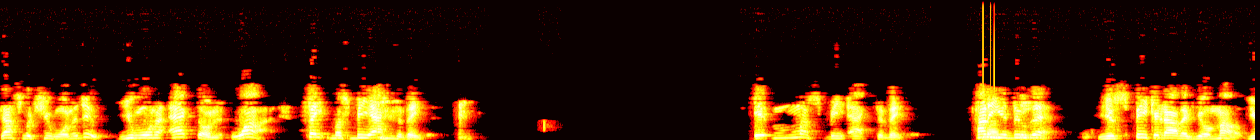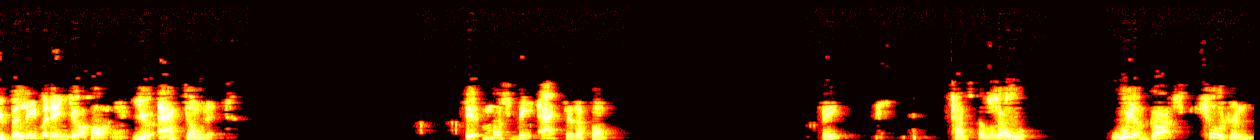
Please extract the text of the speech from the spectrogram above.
That's what you want to do. You want to act on it. Why? Faith must be activated. It must be activated. How do you do that? You speak it out of your mouth. You believe it in your heart. You act on it. It must be acted upon. See? Absolutely. So we are God's children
